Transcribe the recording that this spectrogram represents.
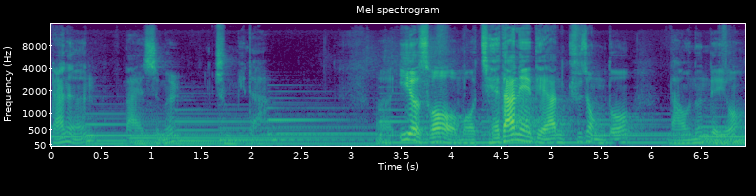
라는 말씀을 줍니다. 어, 이어서 뭐 재단에 대한 규정도 나오는데요.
